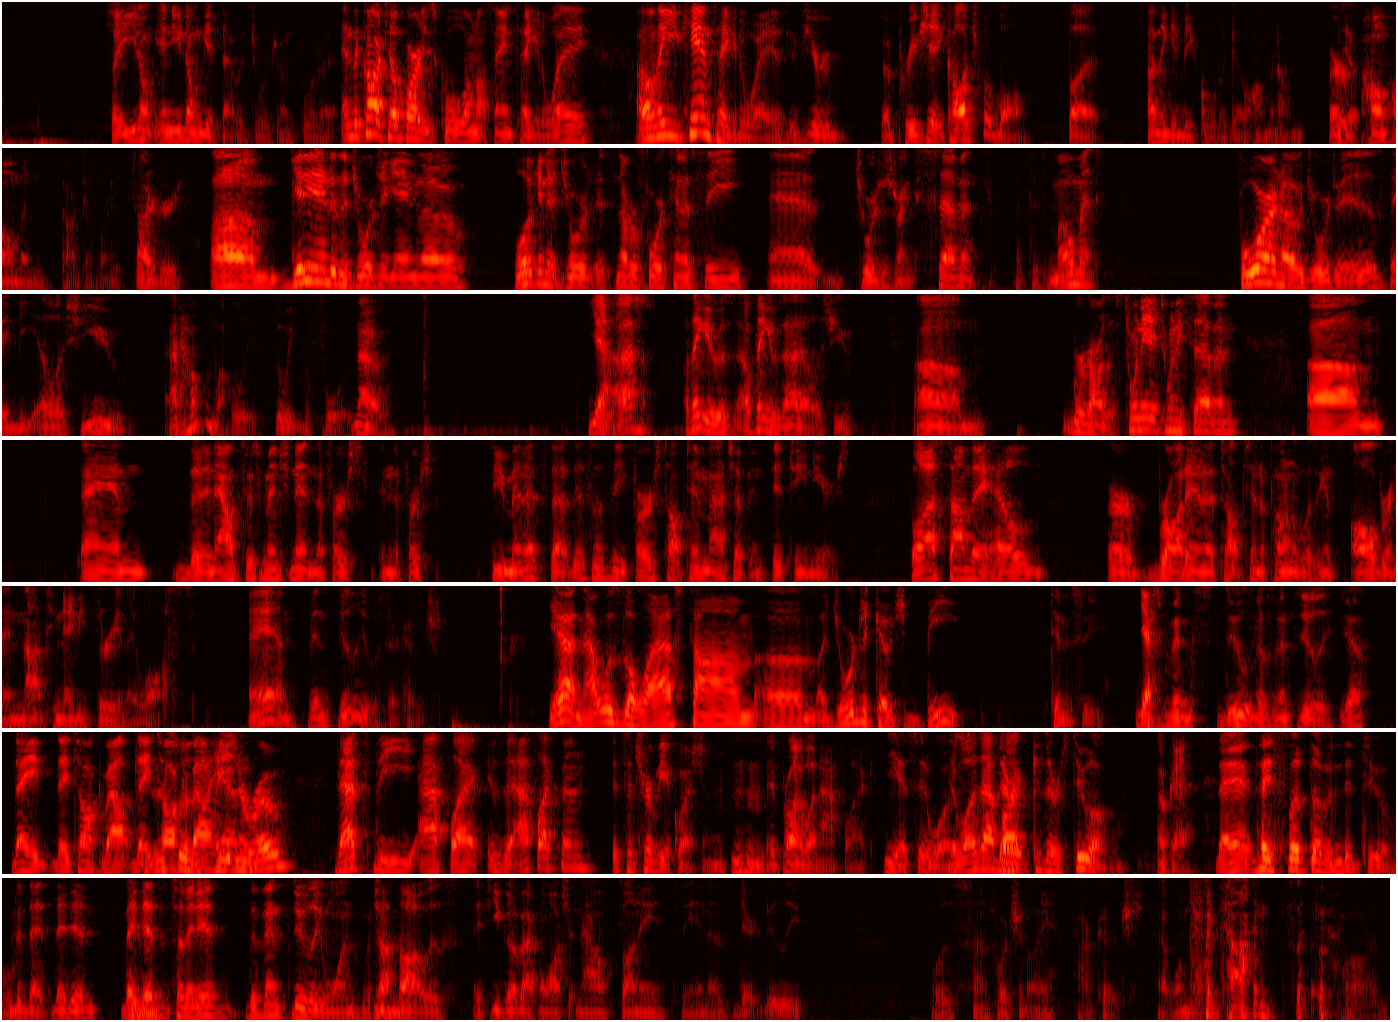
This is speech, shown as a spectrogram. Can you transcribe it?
So you don't and you don't get that with Georgia and Florida. And the cocktail party's cool. I'm not saying take it away. I don't think you can take it away as if you appreciate college football. But I think it'd be cool to go home and home or Yep. home home and cocktail party. I agree. Um, getting into the Georgia game though, looking at Georgia, it's number four Tennessee. Uh, Georgia's ranked seventh at this moment. Four and zero Georgia is. They beat LSU at home, I believe, the week before. No. Yeah, Yes. I, I think it was. I think it was at LSU. Um, regardless, 28-27. Um, and the announcers mentioned it in the first in the first few minutes that this is the first top ten matchup in 15 years. The last time they held or brought in a top 10 opponent was against Auburn in 1983 and they lost. And Vince Dooley was their coach. Yeah, and that was the last time um, a Georgia coach beat Tennessee. Yeah. It Vince It Dooley. was Vince Dooley. Yeah, They they talk about they talk about eight him. in a row. That's the Affleck. It was it Affleck then? It's a trivia question. Mm-hmm. It probably wasn't Affleck. Yes, it was. It was Affleck? because there was two of them. Okay. They they slipped up and did two of them. Did they, they did. They did. Mm-hmm. So they did the Vince Dooley one, which I mm-hmm. thought was, if you go back and watch it now, funny, seeing as Derek Dooley was unfortunately our coach at one point in time. So God.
